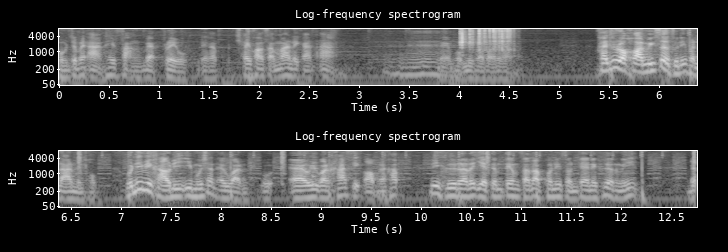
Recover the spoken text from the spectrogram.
ผมจะไม่อ่านให้ฟังแบบเร็วนะครับใช้ความสามารถในการอ่านเนี่ยผมมีความสามารถในการอ่าน ใครที่รอคอยมิกเซอร์ตัวนี้มานานเหมือนผม วันนี้มีข่าวดี Emotion i1 LV1 Classic ออกนะครับ นี่คือรายละเอียดเต็มๆสำหรับคนที่สนใจในเครื่องนี้ แบ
